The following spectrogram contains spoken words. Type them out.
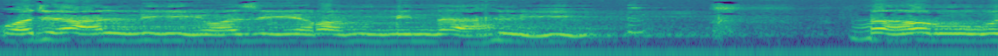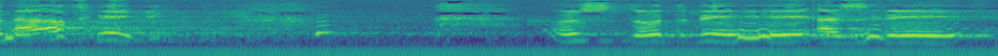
واجعل لي وزيرا من أهلي. هارون أخي. أسدد به أزري.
